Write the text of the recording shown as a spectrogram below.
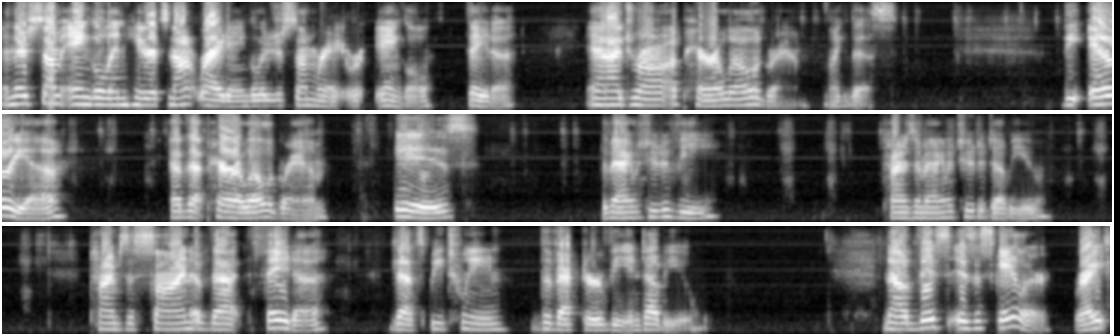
and there's some angle in here. It's not right angle. There's just some right angle, theta. And I draw a parallelogram like this the area of that parallelogram is the magnitude of V times the magnitude of W times the sine of that theta that's between the vector V and W. Now this is a scalar, right?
